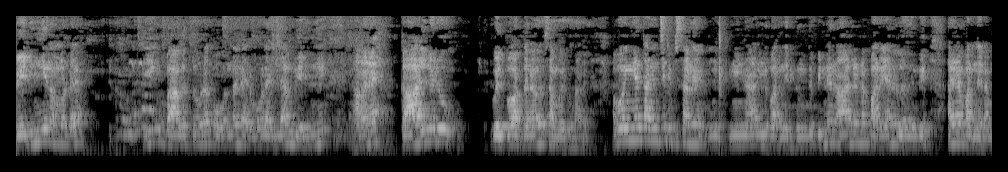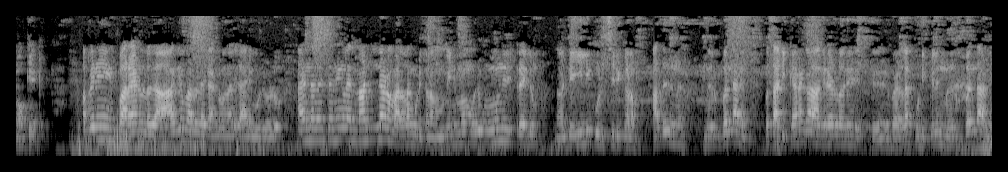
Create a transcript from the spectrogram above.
വെലിഞ്ഞ് നമ്മുടെ ഈ ഭാഗത്തൂടെ പോകുന്ന നരമ്പുകളെല്ലാം വെലിഞ്ഞ് അങ്ങനെ കാലിനൊരു വലിപ്പവർദ്ധന സംഭവിക്കുന്നതാണ്. അപ്പോൾ ഇങ്ങനത്തെ അഞ്ച് ടിപ്സ് ആണ് ഞാൻ ഇന്ന് പറഞ്ഞിരിക്കുന്നത്. പിന്നെ നാലെണ്ണം പറയാനുള്ളതുണ്ട്. അത് ഞാൻ പറഞ്ഞുതരാം. ഓക്കെ അപ്പൊ ഇനി പറയാനുള്ളത് ആകെ പറഞ്ഞ രണ്ടു മൂന്നാൽ കാര്യം കൂടി ഉള്ളൂ. അതെന്താണെന്ന് വെച്ചാൽ നിങ്ങൾ നല്ലോണം വെള്ളം കുടിക്കണം. മിനിമം ഒരു മൂന്ന് ലിറ്ററേലും ഡെയിലി കുടിച്ചിരിക്കണം. അത് നിർബന്ധമാണ് ഇപ്പൊ തടിക്കാനൊക്കെ ആഗ്രഹമുള്ള ഒരു വെള്ളം കുടിക്കൽ നിർബന്ധമാണ്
